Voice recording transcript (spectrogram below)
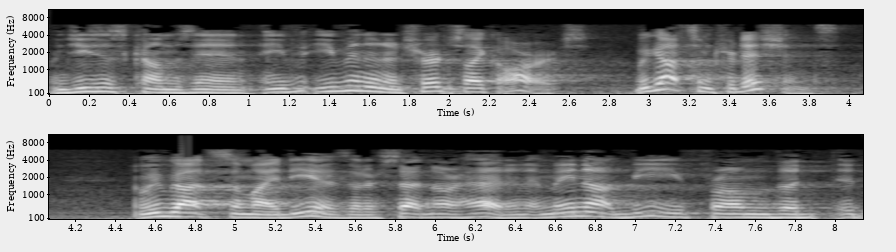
When Jesus comes in, even in a church like ours, we got some traditions. And we've got some ideas that are set in our head. And it may not be from the... It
